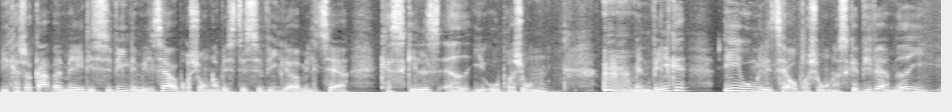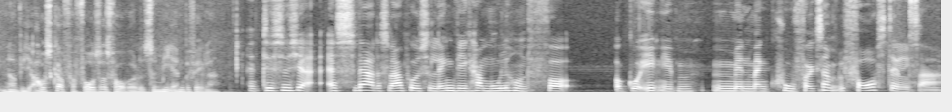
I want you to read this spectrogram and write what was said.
Vi kan sågar være med i de civile militære operationer, hvis det civile og militære kan skilles ad i operationen. Mm. Men hvilke EU-militære operationer skal vi være med i, når vi afskaffer forsvarsforbeholdet, som I anbefaler? Det synes jeg er svært at svare på, så længe vi ikke har muligheden for at gå ind i dem. Men man kunne for eksempel forestille sig,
